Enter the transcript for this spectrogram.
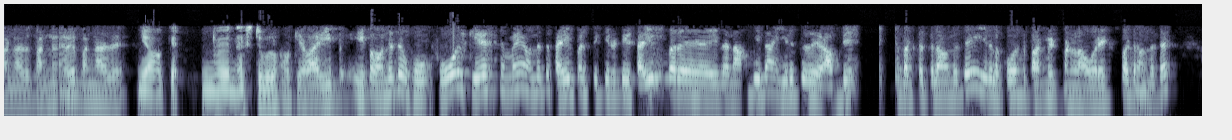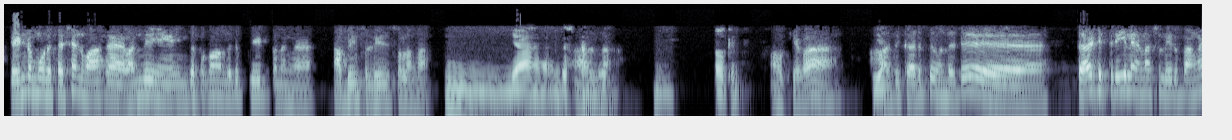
பண்ணாது. பண்ணவே பண்ணாது. ஓகே நெக்ஸ்ட் ப்ரோ ஓகேவா? இப்ப இப்ப வந்துட்டு ஹோல் கேஸுமே வந்துட்டு சைபர் செக்யூரிட்டி சைபர் இதை நம்பி தான் இருக்குது அப்படின்ற பட்சத்துல வந்துட்டு இதுல கோர்ட் பர்மிட் பண்ணலாம். ஒரு எக்ஸ்பர்ட் வந்துட்டு ரெண்டு மூணு செஷன் வாங்க வந்து இந்த பக்கம் வந்துட்டு ப்ளீட் பண்ணுங்க அப்படின்னு சொல்லி சொல்லலாம். ஓகே ஓகேவா. அதுக்கு அடுத்து வந்துட்டு தேர்ட்டி த்ரீல என்ன சொல்லியிருப்பாங்க?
